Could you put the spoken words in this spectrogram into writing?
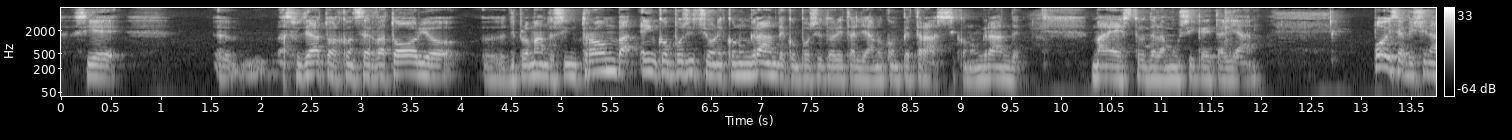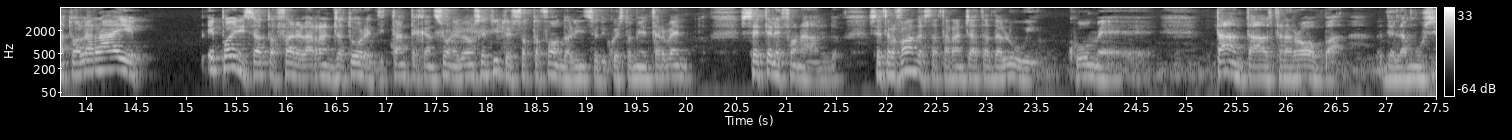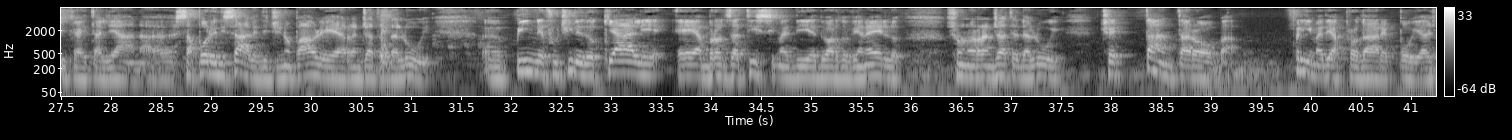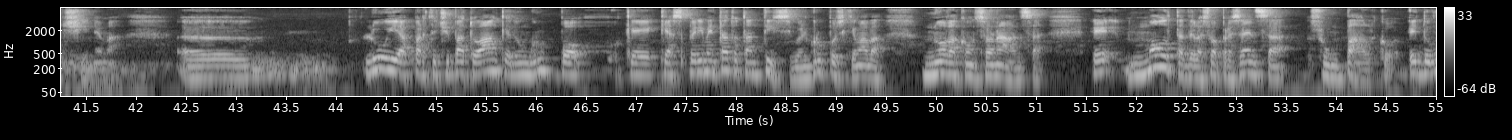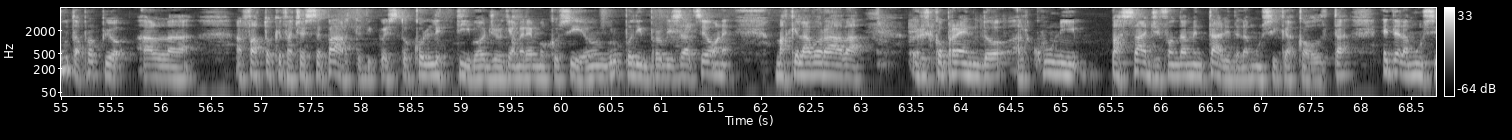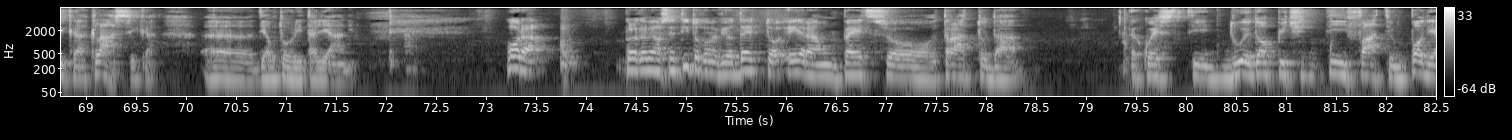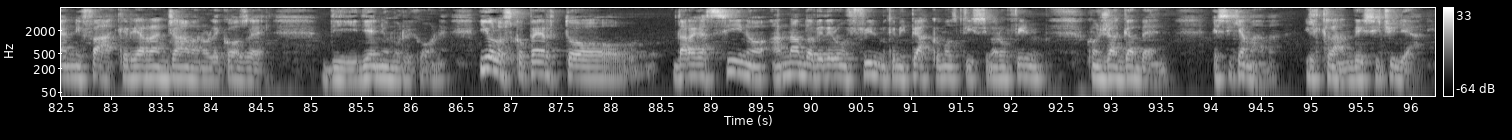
si è, eh, ha studiato al conservatorio eh, diplomandosi in tromba e in composizione con un grande compositore italiano, con Petrassi, con un grande maestro della musica italiana. Poi si è avvicinato alla RAI e e poi ha iniziato a fare l'arrangiatore di tante canzoni. Abbiamo sentito il sottofondo all'inizio di questo mio intervento, Se telefonando. Se telefonando è stata arrangiata da lui, come tanta altra roba della musica italiana. Sapore di sale di Gino Paoli è arrangiata da lui. Eh, Pinne, fucile d'occhiali e abbronzatissima di Edoardo Vianello sono arrangiate da lui. C'è tanta roba prima di approdare poi al cinema. Uh, lui ha partecipato anche ad un gruppo che, che, ha sperimentato tantissimo, il gruppo si chiamava Nuova Consonanza e molta della sua presenza su un palco è dovuta proprio al, al fatto che facesse parte di questo collettivo, oggi lo chiameremmo così, è un gruppo di improvvisazione ma che lavorava riscoprendo alcuni passaggi fondamentali della musica colta e della musica classica eh, di autori italiani. Ora, quello che abbiamo sentito, come vi ho detto, era un pezzo tratto da questi due doppi CD fatti un po' di anni fa che riarrangiavano le cose di, di Ennio Morricone. Io l'ho scoperto da ragazzino andando a vedere un film che mi piacque moltissimo, era un film con Jean Gabin e si chiamava Il clan dei siciliani.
